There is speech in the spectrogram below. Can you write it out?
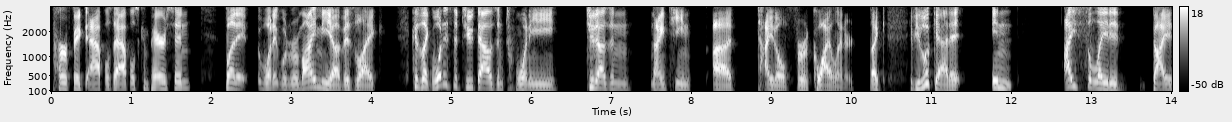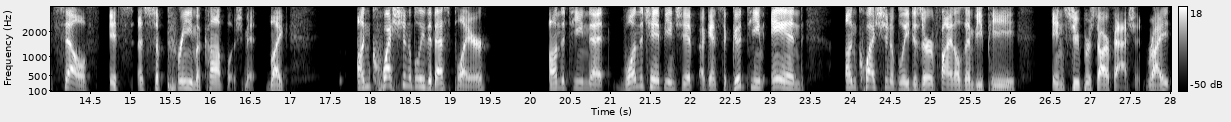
perfect apples to apples comparison, but it what it would remind me of is like because like what is the 2020 2019 uh, title for Kawhi Leonard? Like if you look at it in isolated by itself, it's a supreme accomplishment. Like, unquestionably the best player on the team that won the championship against a good team and unquestionably deserved finals MVP in superstar fashion, right?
